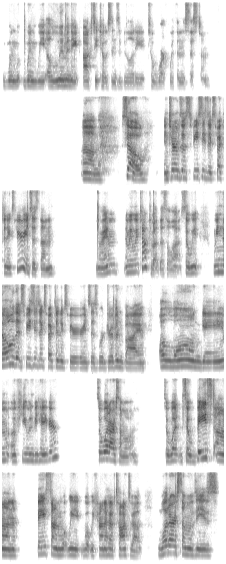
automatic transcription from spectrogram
when, when we eliminate oxytocin's ability to work within the system. Um, so in terms of species expectant experiences then, right? I mean, we've talked about this a lot. So we, we know that species expectant experiences were driven by a long game of human behavior. So what are some of them? So what, so based on, based on what we, what we kind of have talked about, what are some of these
